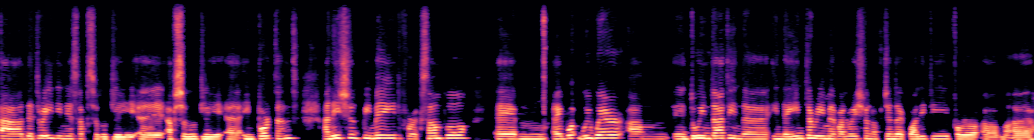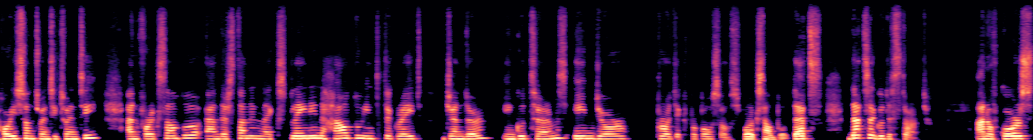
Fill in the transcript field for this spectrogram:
uh, the training is absolutely, uh, absolutely uh, important, and it should be made, for example, um, I, we were um, uh, doing that in the in the interim evaluation of gender equality for um, uh, Horizon 2020, and for example, understanding and explaining how to integrate gender in good terms in your project proposals, for example. That's that's a good start. And of course,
